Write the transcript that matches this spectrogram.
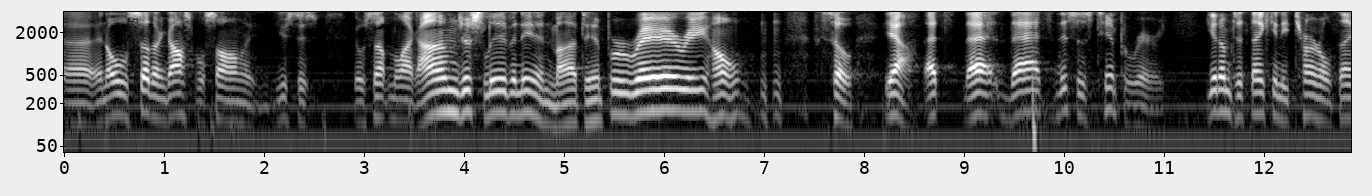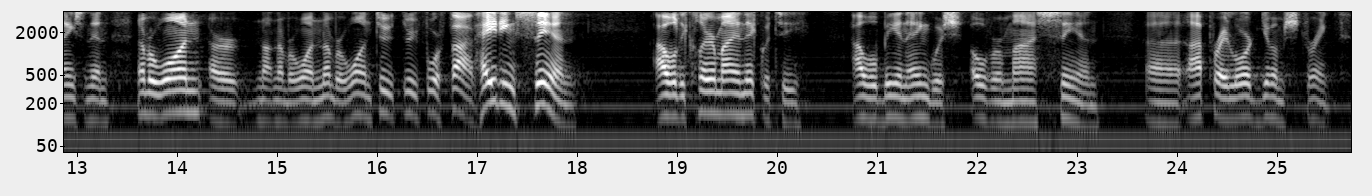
Uh, an old Southern gospel song that used to go something like, I'm just living in my temporary home. so, yeah, that's that that's this is temporary. Get them to thinking eternal things and then Number one, or not number one, number one, two, three, four, five. Hating sin, I will declare my iniquity. I will be in anguish over my sin. Uh, I pray, Lord, give them strength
